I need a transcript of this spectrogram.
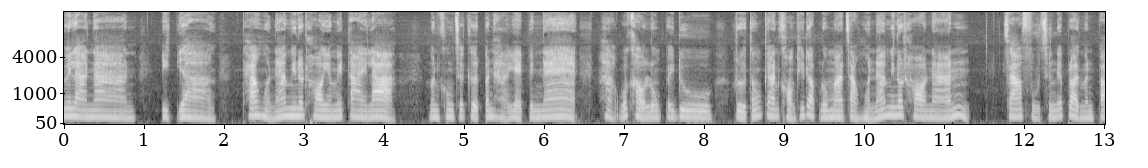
เวลานาน อีกอย่าง ถ้าหัวหน้ามิโนทอยังไม่ตายล่ะ มันคงจะเกิดปัญหาใหญ่เป็นแน่ หากว่าเขาลงไปดู หรือต้องการของที่ดรอปลงมาจากหัวหน้ามิโนทอนั้นจ้าฝูจึงได้ปล่อยมันไป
